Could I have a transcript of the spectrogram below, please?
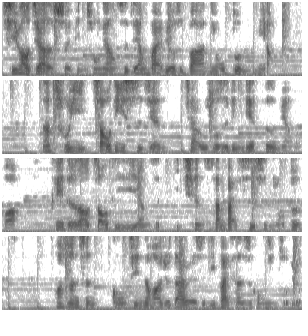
起跑价的水平冲量是两百六十八牛顿秒，那除以着地时间，假如说是零点二秒的话，可以得到着地力量是一千三百四十牛顿。换算成公斤的话，就大约是一百三十公斤左右。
